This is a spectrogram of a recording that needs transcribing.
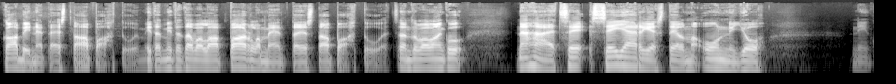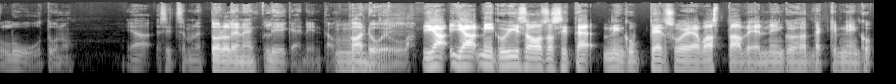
kabineteissa tapahtuu, mitä, mitä tavallaan parlamentteissa tapahtuu. Että se on tavallaan niin kuin nähdä, että se, se järjestelmä on jo niin kuin luutunut. Ja sitten semmoinen todellinen liikehdintä on mm. kaduilla. Ja, ja niin kuin iso osa sitä niin kuin persuja ja vastaavien niin kuin jotenkin niin kuin,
